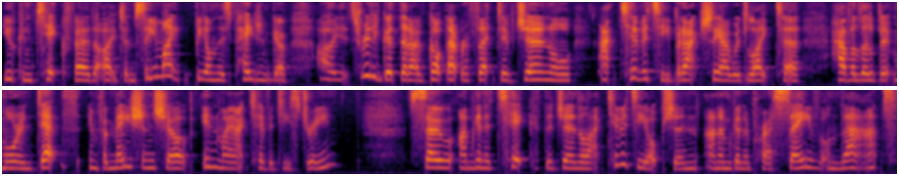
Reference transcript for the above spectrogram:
you can tick further items. So you might be on this page and go, oh, it's really good that I've got that reflective journal activity, but actually I would like to have a little bit more in-depth information show up in my activity stream. So I'm going to tick the journal activity option and I'm going to press save on that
